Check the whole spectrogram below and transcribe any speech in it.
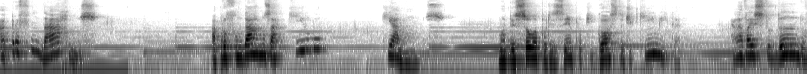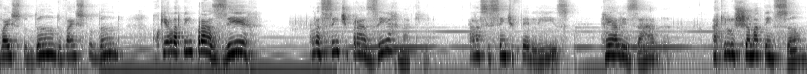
aprofundarmos. Aprofundarmos aquilo que amamos. Uma pessoa, por exemplo, que gosta de química, ela vai estudando, vai estudando, vai estudando, porque ela tem prazer, ela sente prazer naquilo, ela se sente feliz, realizada, aquilo chama atenção.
